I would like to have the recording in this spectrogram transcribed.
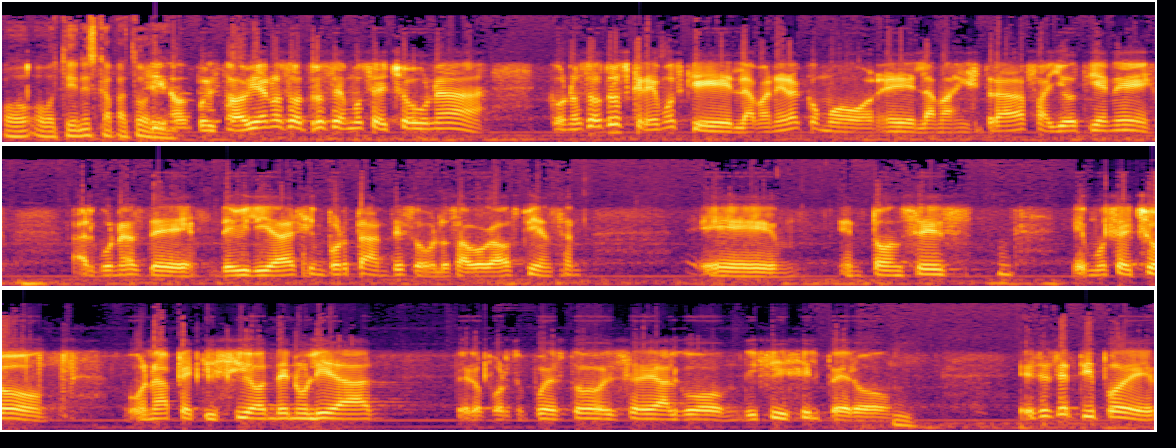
O, o tiene escapatoria. Sí, no, pues todavía nosotros hemos hecho una... Con nosotros creemos que la manera como eh, la magistrada falló tiene algunas de, debilidades importantes, o los abogados piensan. Eh, entonces, hemos hecho una petición de nulidad, pero por supuesto es eh, algo difícil, pero Mm. ese es el tipo de,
